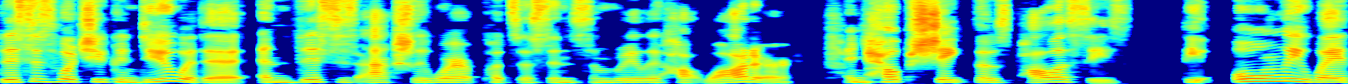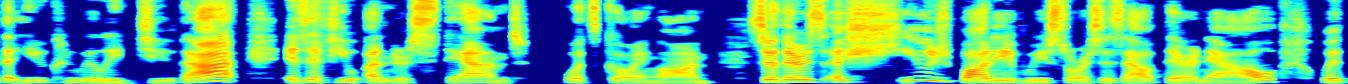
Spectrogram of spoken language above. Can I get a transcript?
this is what you can do with it. And this is actually where it puts us in some really hot water and help shape those policies. The only way that you can really do that is if you understand what's going on. So there's a huge body of resources out there now with,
